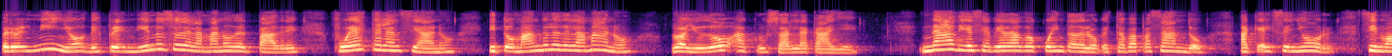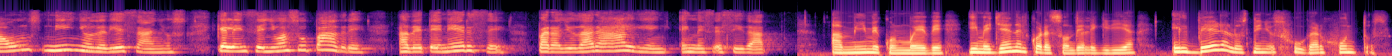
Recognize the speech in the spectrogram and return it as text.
Pero el niño, desprendiéndose de la mano del padre, fue hasta el anciano y tomándole de la mano, lo ayudó a cruzar la calle. Nadie se había dado cuenta de lo que estaba pasando aquel señor, sino a un niño de 10 años que le enseñó a su padre a detenerse para ayudar a alguien en necesidad. A mí me conmueve y me llena el corazón de alegría el ver a los niños jugar juntos.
